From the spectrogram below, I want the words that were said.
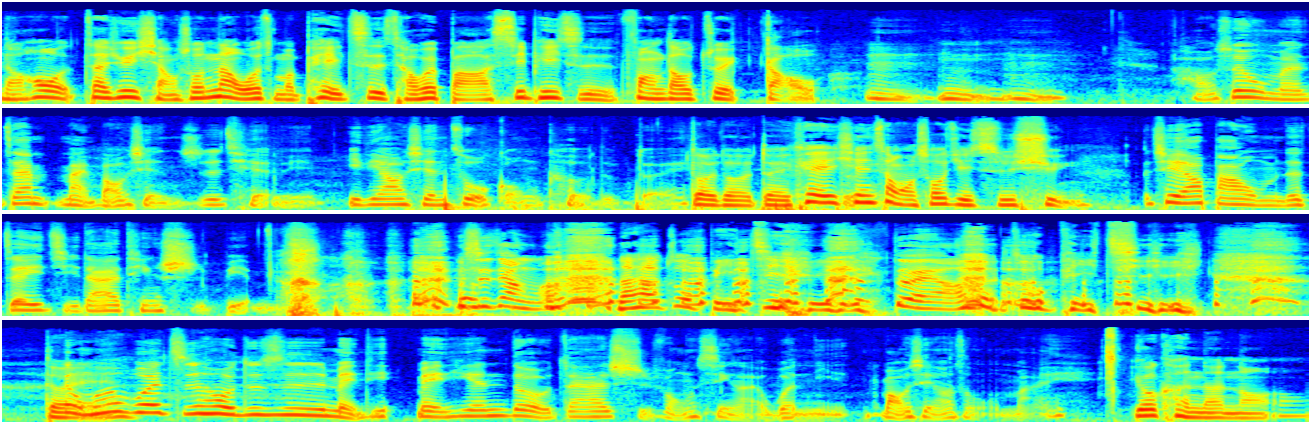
然后再去想说，那我怎么配置才会把 CP 值放到最高？嗯嗯嗯。好，所以我们在买保险之前，一定要先做功课，对不对？对对对，可以先上网收集资讯，而且要把我们的这一集大概听十遍，是这样吗？然后要 做笔记，对啊，做笔记。对，我们会不会之后就是每天每天都有大概十封信来问你保险要怎么买？有可能哦。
